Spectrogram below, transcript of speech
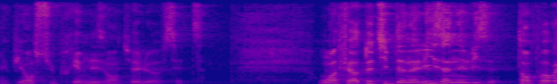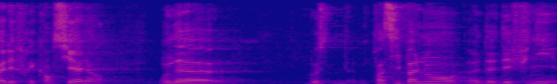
Et puis on supprime les éventuels offsets. On va faire deux types d'analyse, analyse temporelle et fréquentielle. On a principalement euh, défini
